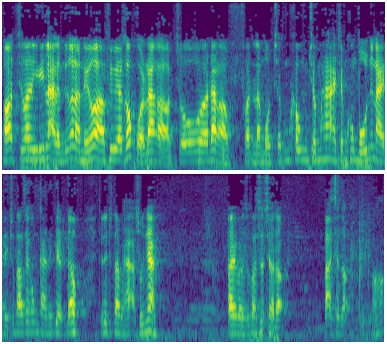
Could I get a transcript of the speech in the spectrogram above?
đó, chúng ta ý lại lần nữa là nếu mà firmware gốc của đang ở chỗ, đang ở phần là 1.0.2.04 như này thì chúng ta sẽ không cài tiếng Việt đâu. Thế nên chúng ta phải hạ xuống nha. Đây, và chúng ta sẽ chờ đợi lại chờ đợi. Đó.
